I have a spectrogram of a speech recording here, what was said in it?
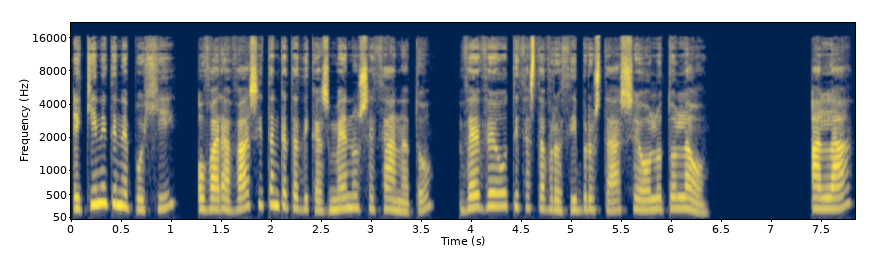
Εκείνη την εποχή, ο Βαραβάς ήταν καταδικασμένος σε θάνατο, βέβαιο ότι θα σταυρωθεί μπροστά σε όλο το λαό. Αλλά,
